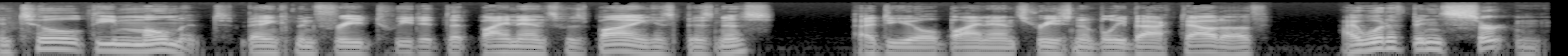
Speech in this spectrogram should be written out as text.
Until the moment Bankman Fried tweeted that Binance was buying his business, a deal Binance reasonably backed out of, I would have been certain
